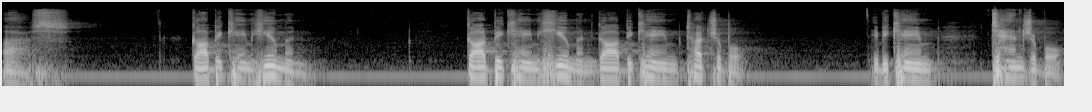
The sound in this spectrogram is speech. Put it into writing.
us. God became human. God became human. God became touchable. He became tangible.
